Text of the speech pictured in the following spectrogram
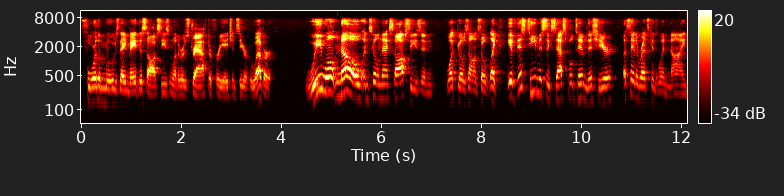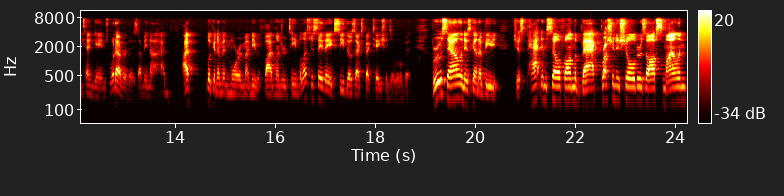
for the moves they made this offseason, whether it was draft or free agency or whoever. We won't know until next offseason what goes on. So, like, if this team is successful, Tim, this year, let's say the Redskins win nine, ten games, whatever it is. I mean, I I look at them at more maybe a 500 team, but let's just say they exceed those expectations a little bit. Bruce Allen is going to be just patting himself on the back, brushing his shoulders off, smiling,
